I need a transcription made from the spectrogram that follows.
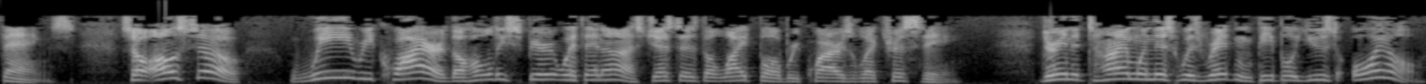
things. So also, we require the Holy Spirit within us, just as the light bulb requires electricity. During the time when this was written, people used oil.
